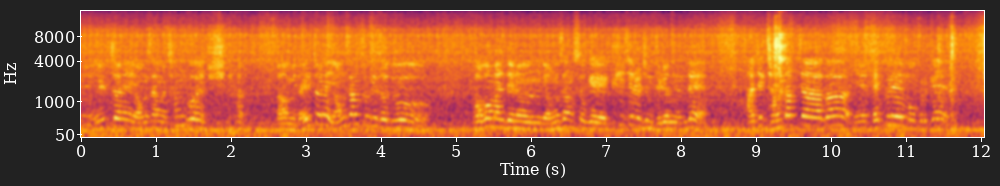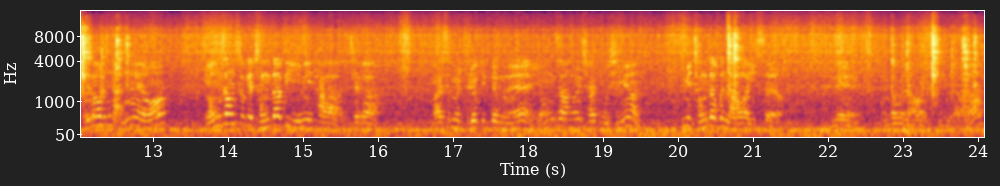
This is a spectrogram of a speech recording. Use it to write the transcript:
네, 일전의 영상을 참고해 주시면 나옵니다. 일전에 영상 속에서도 버거 만드는 영상 속에 퀴즈를 좀 드렸는데 아직 정답자가 예, 댓글에 뭐 그렇게 올라오진 않네요. 영상 속에 정답이 이미 다 제가 말씀을 드렸기 때문에 영상을 잘 보시면 이미 정답은 나와 있어요. 네, 정답은 나와 있습니다. 자,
